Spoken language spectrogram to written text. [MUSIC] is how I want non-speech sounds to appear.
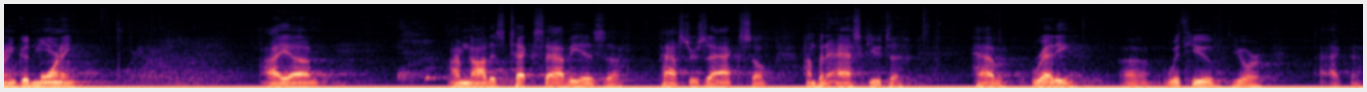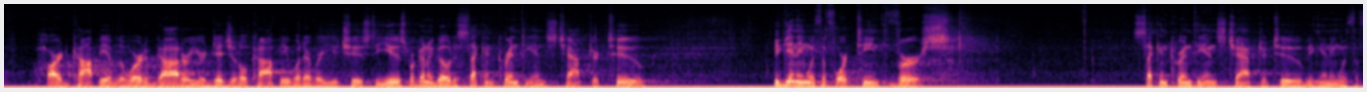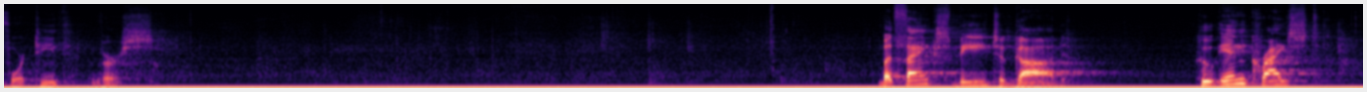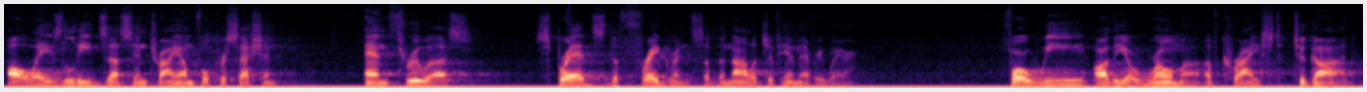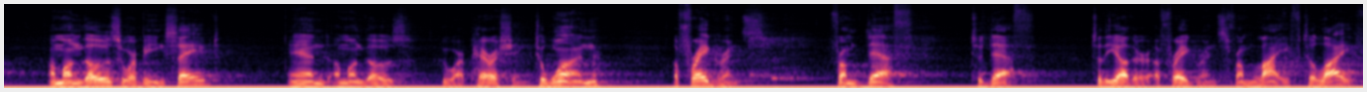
morning. Good morning. I, uh, I'm not as tech savvy as uh, Pastor Zach, so I'm going to ask you to have ready uh, with you your uh, hard copy of the Word of God or your digital copy, whatever you choose to use. We're going to go to 2 Corinthians chapter 2, beginning with the 14th verse. 2 Corinthians chapter 2, beginning with the 14th verse. But thanks be to God, who in Christ always leads us in triumphal procession, and through us spreads the fragrance of the knowledge of Him everywhere. For we are the aroma of Christ to God among those who are being saved and among those who are perishing. To one, a fragrance from death to death to the other a fragrance, from life to life.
